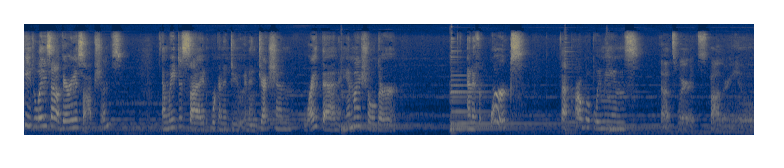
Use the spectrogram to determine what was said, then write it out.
he lays out various options, and we decide we're going to do an injection right then in my shoulder. And if it works, that probably means That's where it's bothering you.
